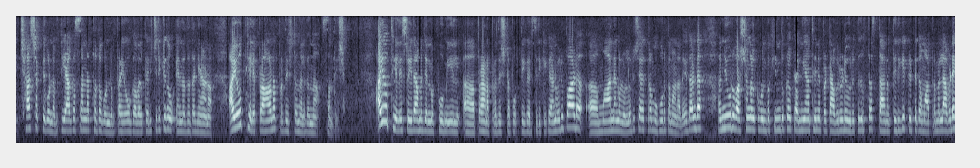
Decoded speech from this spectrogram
ഇച്ഛാശക്തി കൊണ്ടും ത്യാഗസന്നദ്ധത കൊണ്ടും പ്രയോഗവൽക്കരിച്ചിരിക്കുന്നു എന്നത് തന്നെയാണ് അയോധ്യയിലെ പ്രാണപ്രതിഷ്ഠ നൽകുന്ന സന്ദേശം. അയോധ്യയിലെ ശ്രീരാമ ജന്മഭൂമിയിൽ പ്രാണപ്രതിഷ്ഠ പൂർത്തീകരിച്ചിരിക്കുകയാണ്. ഒരുപാട് മാനങ്ങളുള്ള ഒരു ചരിത്ര മുഹൂർത്തമാണ് അത്. ഏതാണ്ട് അഞ്ഞൂറ് വർഷങ്ങൾക്ക് മുൻപ് ഹിന്ദുക്കൾ അന്യാധീനപ്പെട്ട അവരുടെ ഒരു തീർത്ഥസ്ഥാനം തിരികെ കിട്ടുക മാത്രമല്ല അവിടെ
